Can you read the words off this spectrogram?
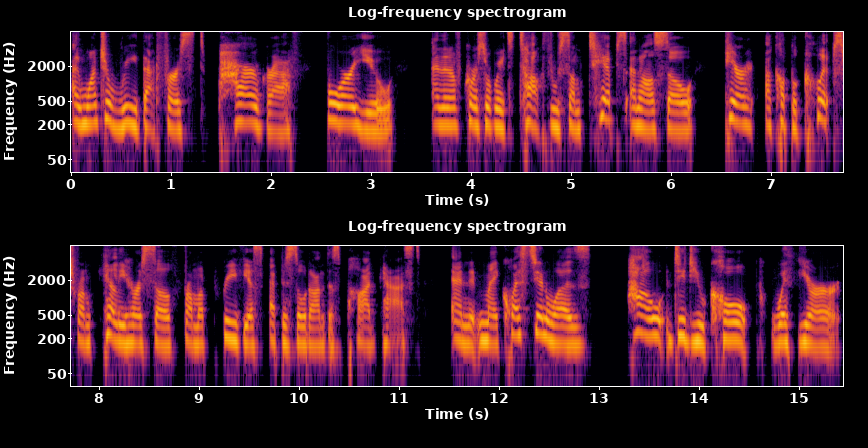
I want to read that first paragraph for you. And then, of course, we're going to talk through some tips and also hear a couple clips from Kelly herself from a previous episode on this podcast. And my question was, how did you cope with your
